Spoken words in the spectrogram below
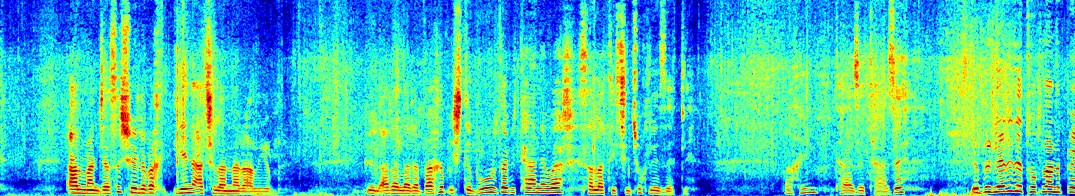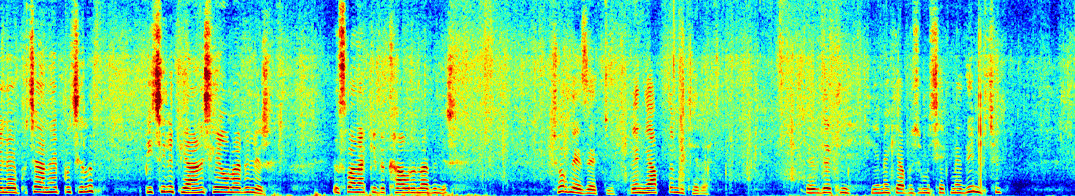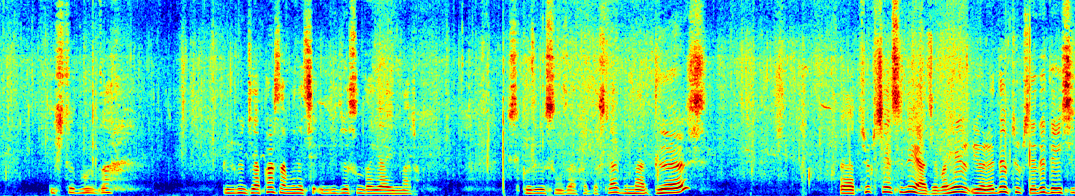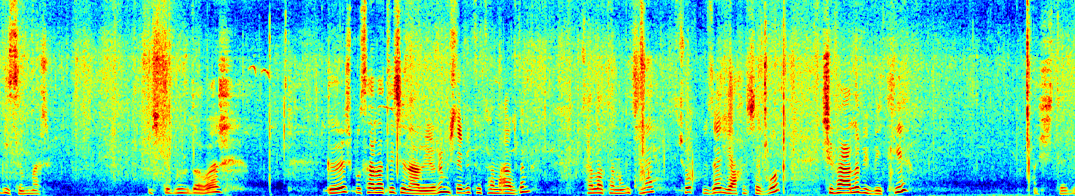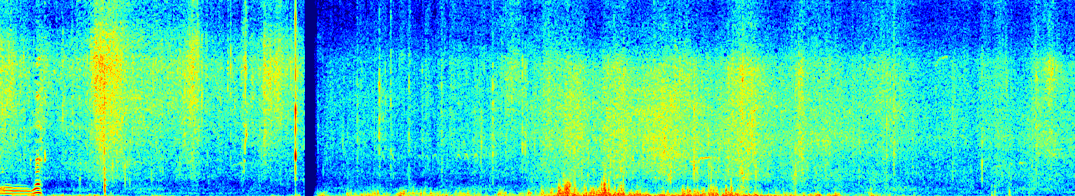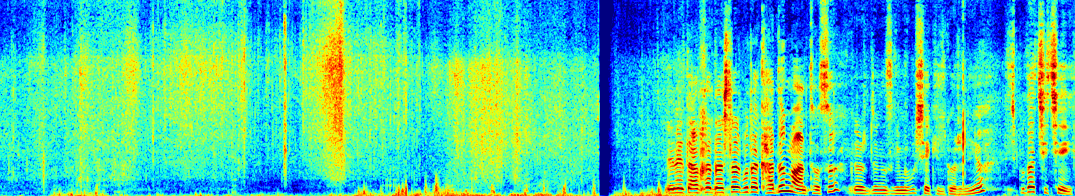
Almancası. Şöyle bak yeni açılanları alıyorum. Böyle aralara bakıp işte burada bir tane var. Salat için çok lezzetli. Bakayım taze taze. Öbürleri de toplanıp böyle bıçağın hep bıçılıp biçilip yani şey olabilir. Ispanak gibi kavrulabilir. Çok lezzetli. Ben yaptım bir kere. Evdeki yemek yapışımı çekmediğim için işte burada bir gün yaparsam yine videosunda yayınlarım. İşte görüyorsunuz arkadaşlar bunlar göz. Ee, Türkçesi ne acaba? Her yörede Türkçede değişik isim var. İşte burada var. Göz. Bu salat için alıyorum. İşte bir tutam aldım. Salatanın içine çok güzel yakışır bu. Şifalı bir bitki. İşte böyle. Evet arkadaşlar bu da kadın mantosu. Gördüğünüz gibi bu şekil görünüyor. Bu da çiçeği.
